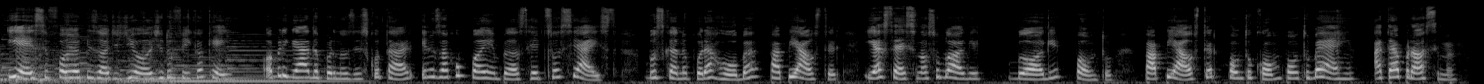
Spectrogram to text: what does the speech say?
E esse foi o episódio de hoje do Fica Ok. Obrigada por nos escutar e nos acompanhem pelas redes sociais, buscando por arroba papiauster e acesse nosso blog blog.papiauster.com.br. Até a próxima!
